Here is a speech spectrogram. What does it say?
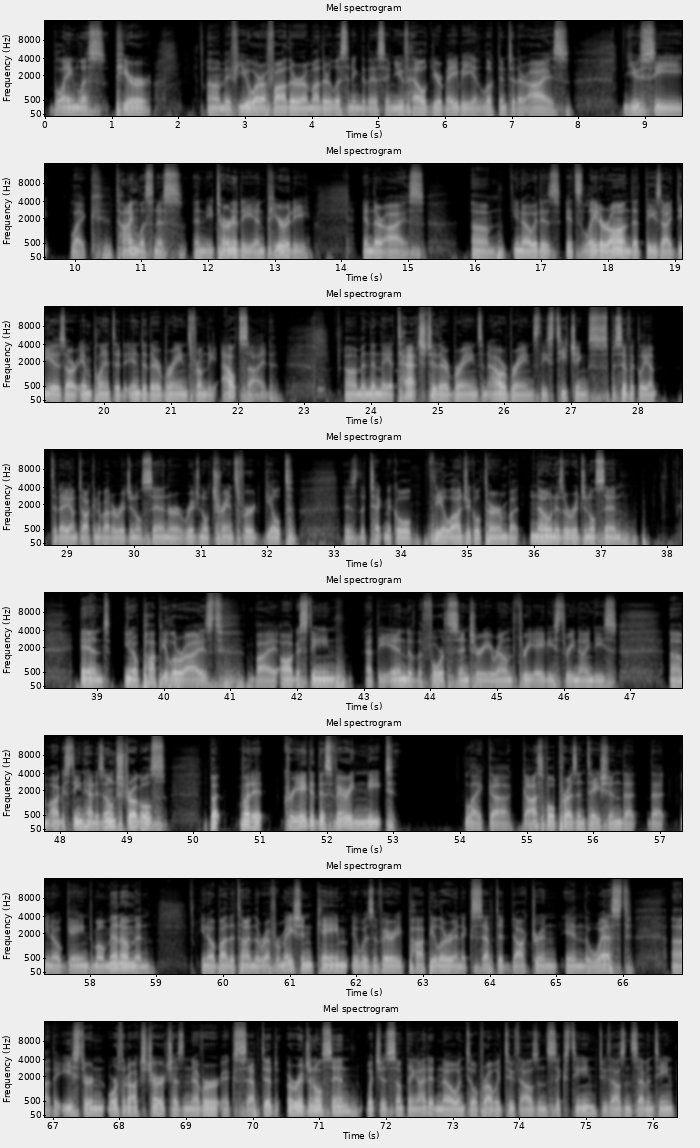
blameless, pure. Um, if you are a father or a mother listening to this and you've held your baby and looked into their eyes, you see like timelessness and eternity and purity in their eyes. Um, you know, it is it's later on that these ideas are implanted into their brains from the outside um, and then they attach to their brains and our brains these teachings. Specifically, um, today I'm talking about original sin or original transferred guilt, is the technical theological term, but known as original sin. And, you know, popularized by Augustine at the end of the fourth century, around 380s, 390s. Um, Augustine had his own struggles, but but it created this very neat like uh, gospel presentation that that you know gained momentum. And you know by the time the reformation came it was a very popular and accepted doctrine in the west. Uh, the eastern orthodox church has never accepted original sin which is something i didn't know until probably 2016 2017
